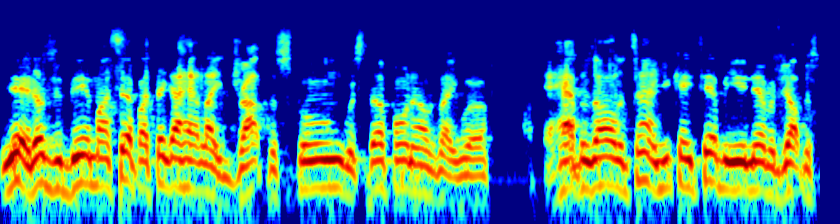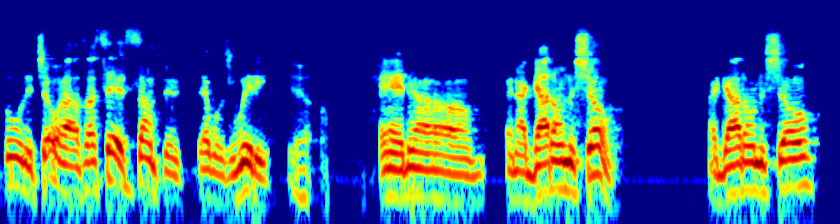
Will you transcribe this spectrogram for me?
yeah that was just being myself i think i had like dropped the spoon with stuff on it i was like well it happens all the time you can't tell me you never dropped the spoon at your house i said something that was witty Yeah. and um and i got on the show i got on the show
